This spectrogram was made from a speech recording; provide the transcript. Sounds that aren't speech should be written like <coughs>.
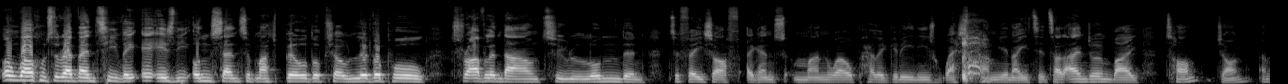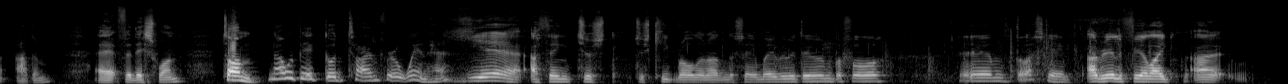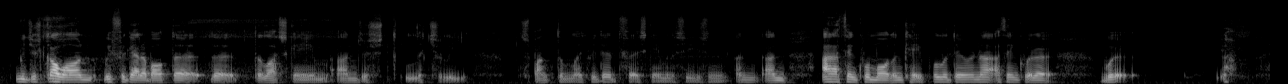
Hello and welcome to the Red Men TV. It is the uncensored match build-up show. Liverpool travelling down to London to face off against Manuel Pellegrini's West Ham <coughs> United. So I'm joined by Tom, John and Adam uh, for this one. Tom, now would be a good time for a win, huh? Yeah, I think just just keep rolling on the same way we were doing before um, the last game. I really feel like I, we just go on, we forget about the, the, the last game and just literally spank them like we did first game of the season. And, and, and I think we're more than capable of doing that. I think we're, a, we're <sighs>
